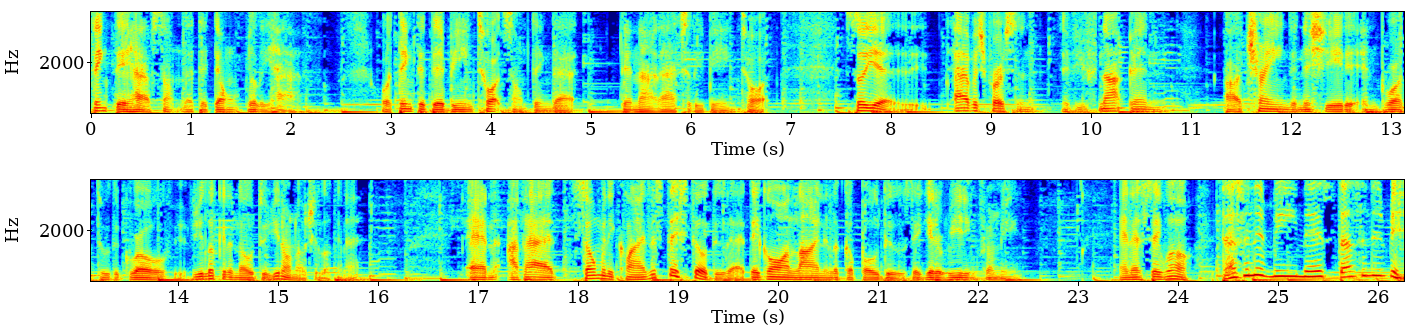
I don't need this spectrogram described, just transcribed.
think they have something that they don't really have, or think that they're being taught something that they're not actually being taught. So, yeah, average person, if you've not been uh, trained, initiated, and brought through the grove, if you look at an Odu, you don't know what you're looking at. And I've had so many clients, they still do that. They go online and look up Odus. They get a reading from me. And they say, well, doesn't it mean this? Doesn't it mean?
